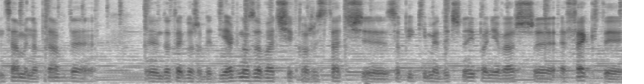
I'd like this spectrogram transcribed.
Zachęcamy naprawdę y, do tego, żeby diagnozować się, korzystać y, z opieki medycznej, ponieważ y, efekty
